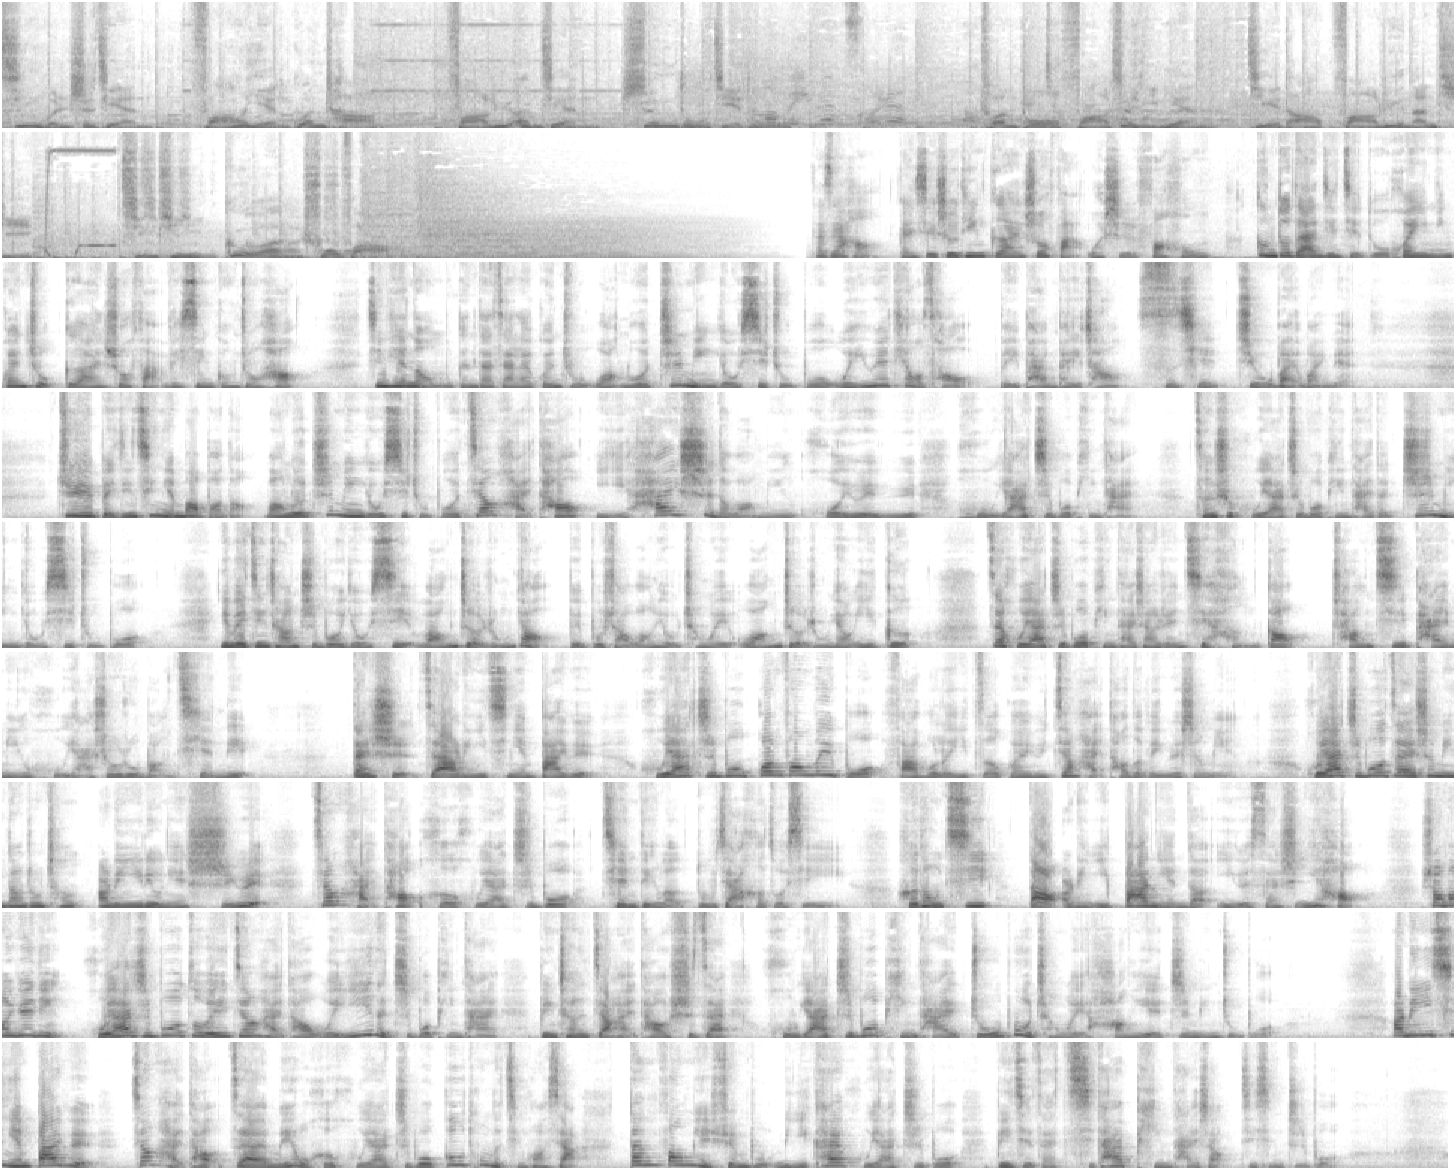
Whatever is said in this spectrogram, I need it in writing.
新闻事件，法眼观察，法律案件深度解读，传播法治理念，解答法律难题，请听个案说法。大家好，感谢收听个案说法，我是方红。更多的案件解读，欢迎您关注个案说法微信公众号。今天呢，我们跟大家来关注网络知名游戏主播违约跳槽被判赔偿四千九百万元。据北京青年报报道，网络知名游戏主播江海涛以嗨市的网名活跃于虎牙直播平台，曾是虎牙直播平台的知名游戏主播。因为经常直播游戏《王者荣耀》，被不少网友称为“王者荣耀一哥”，在虎牙直播平台上人气很高，长期排名虎牙收入榜前列。但是在二零一七年八月，虎牙直播官方微博发布了一则关于江海涛的违约声明。虎牙直播在声明当中称，二零一六年十月，江海涛和虎牙直播签订了独家合作协议，合同期到二零一八年的一月三十一号。双方约定，虎牙直播作为江海涛唯一的直播平台，并称江海涛是在虎牙直播平台逐步成为行业知名主播。二零一七年八月，江海涛在没有和虎牙直播沟通的情况下，单方面宣布离开虎牙直播，并且在其他平台上进行直播。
